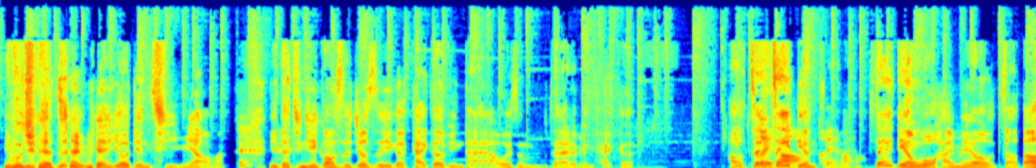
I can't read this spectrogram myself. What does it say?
你不觉得这里面有点奇妙吗？你的经纪公司就是一个开课平台啊，为什么不在那边开课？好，这这一点，这一点我还没有找到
